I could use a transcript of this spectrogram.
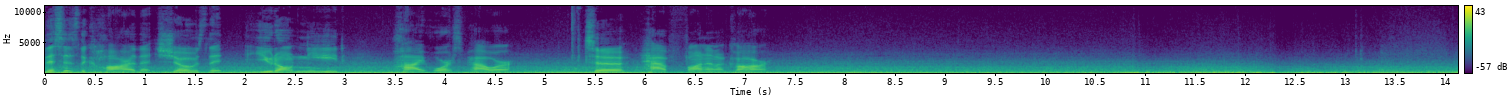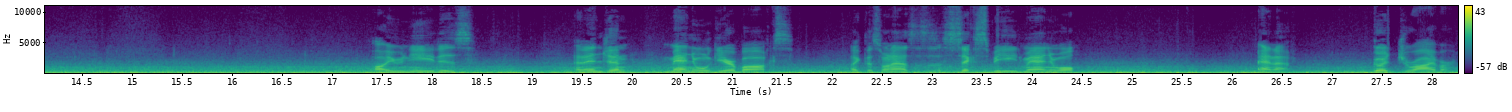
this is the car that shows that you don't need high horsepower to have fun in a car. all you need is an engine, manual gearbox, like this one has, this is a six speed manual, and a good driver.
